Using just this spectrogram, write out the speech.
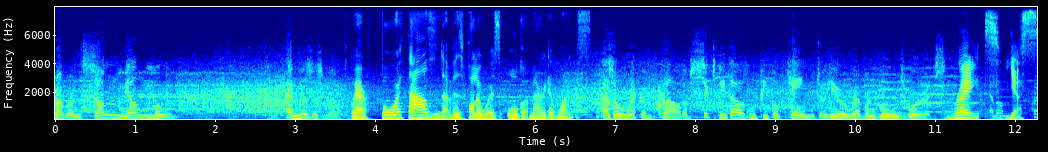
Reverend Sun Myung Moon and Mrs. Moon. Where 4,000 of his followers all got married at once. As a record crowd of 60,000 people came to hear Reverend Moon's words. Right. Yes.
